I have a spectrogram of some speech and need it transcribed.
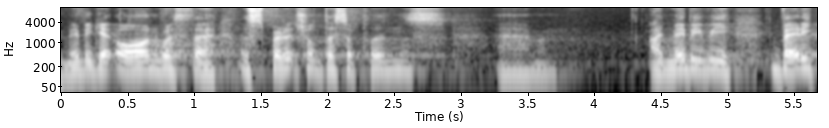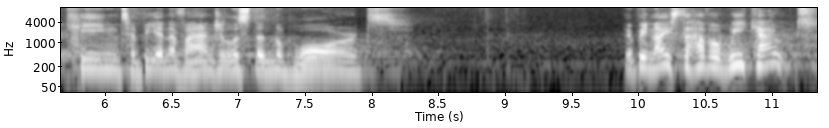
maybe get on with uh, the spiritual disciplines. Um, I'd maybe be very keen to be an evangelist in the wards. It'd be nice to have a week out.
